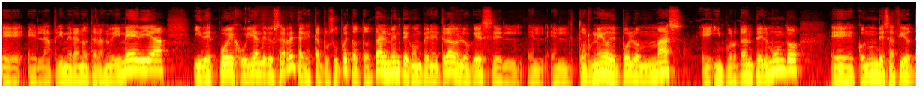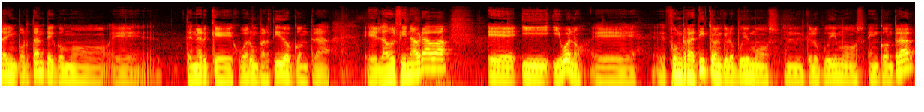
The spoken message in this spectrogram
eh, la primera nota a las 9 y media, y después Julián de Luzarreta, que está por supuesto totalmente compenetrado en lo que es el, el- el torneo de polo más eh, importante del mundo, eh, con un desafío tan importante como eh, tener que jugar un partido contra eh, la Dolfina Brava. Eh, y, y bueno, eh, fue un ratito en el que lo pudimos, en el que lo pudimos encontrar.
